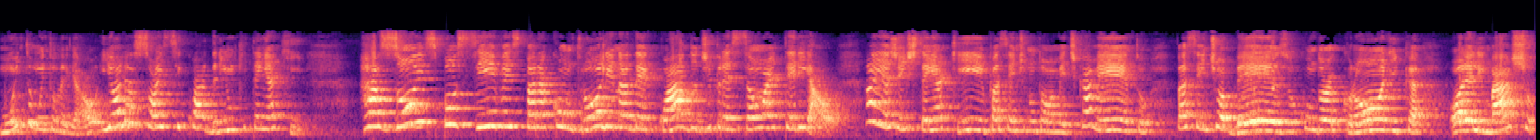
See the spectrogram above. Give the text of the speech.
muito, muito legal. E olha só esse quadrinho que tem aqui. Razões possíveis para controle inadequado de pressão arterial. Aí a gente tem aqui, paciente não toma medicamento, paciente obeso, com dor crônica. Olha ali embaixo,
